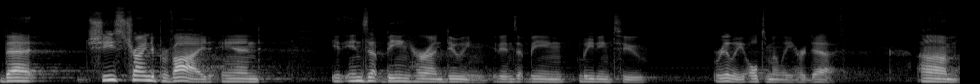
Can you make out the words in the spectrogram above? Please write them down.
that she's trying to provide, and it ends up being her undoing. It ends up being leading to really ultimately her death. Um,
